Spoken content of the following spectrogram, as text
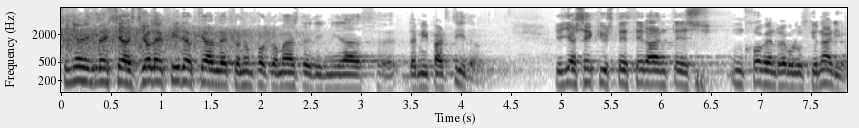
señor Iglesias, yo le pido que hable con un poco más de dignidad eh, de mi partido. Yo ya sé que usted era antes un joven revolucionario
